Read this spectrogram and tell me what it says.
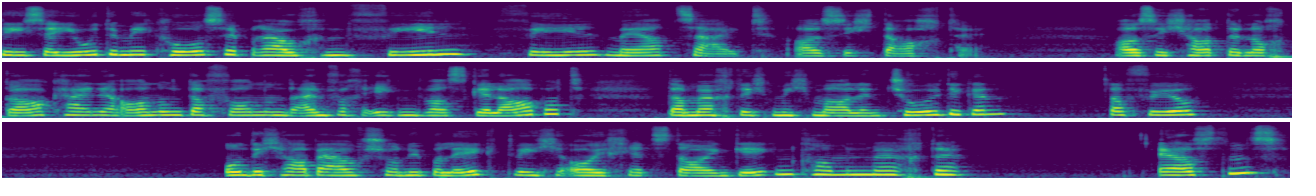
diese Udemy-Kurse brauchen viel, viel mehr Zeit, als ich dachte. Also ich hatte noch gar keine Ahnung davon und einfach irgendwas gelabert. Da möchte ich mich mal entschuldigen dafür. Und ich habe auch schon überlegt, wie ich euch jetzt da entgegenkommen möchte. Erstens,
